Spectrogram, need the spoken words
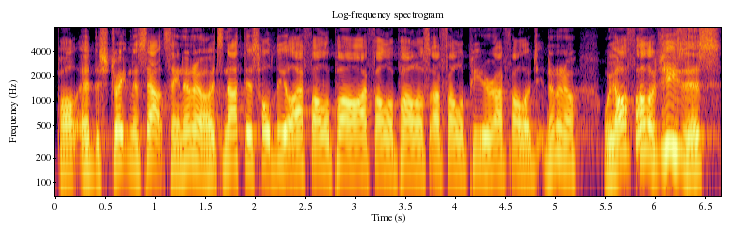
Paul had to straighten this out, saying, no, no, no, it's not this whole deal. I follow Paul, I follow Apollos, I follow Peter, I follow. Je-. No, no, no. We all follow Jesus.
